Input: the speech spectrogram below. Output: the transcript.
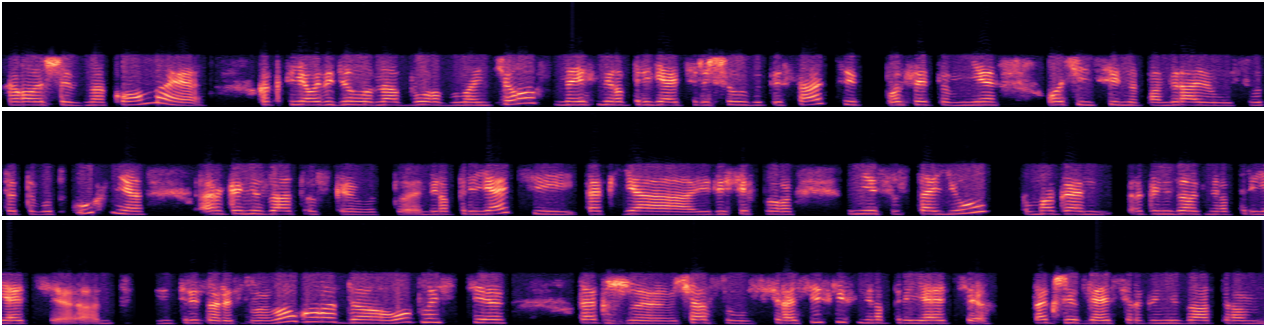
хорошие знакомые. Как-то я увидела набор волонтеров на их мероприятие, решила записаться, и после этого мне очень сильно понравилась вот эта вот кухня организаторская вот э, мероприятий. Так я и до сих пор в ней состою, помогаю организовать мероприятия на территории своего города, области. Также участвую в всероссийских мероприятиях. Также являюсь организатором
